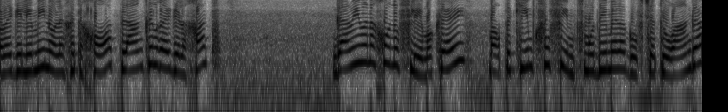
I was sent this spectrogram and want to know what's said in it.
רגל ימין הולכת אחורה, פלנק על רגל אחת. גם אם אנחנו נופלים, אוקיי? מרפקים כפופים, צמודים אל הגוף, צ'טורנגה.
